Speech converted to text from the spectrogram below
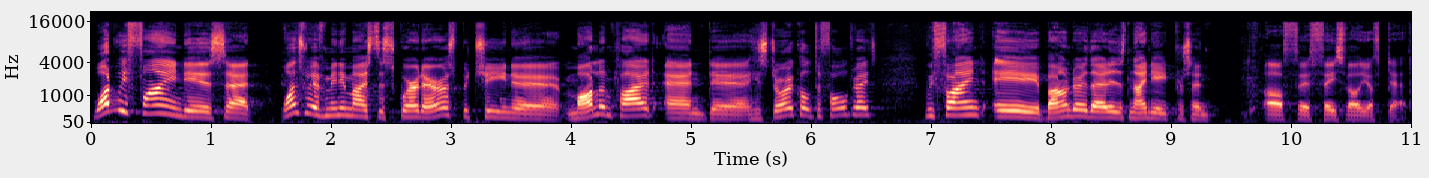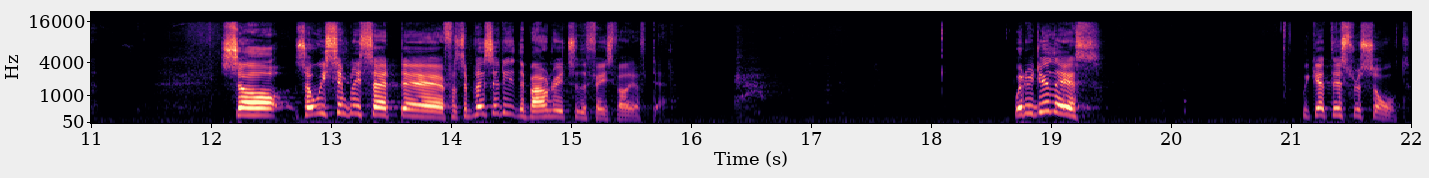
what we find is that once we have minimized the squared errors between uh, model implied and historical default rates, we find a boundary that is 98% of uh, face value of debt. So, so we simply set, uh, for simplicity, the boundary to the face value of debt. When we do this, we get this result.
